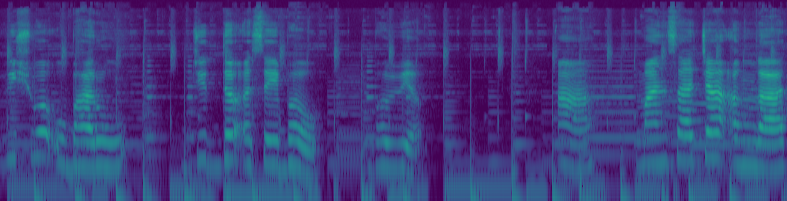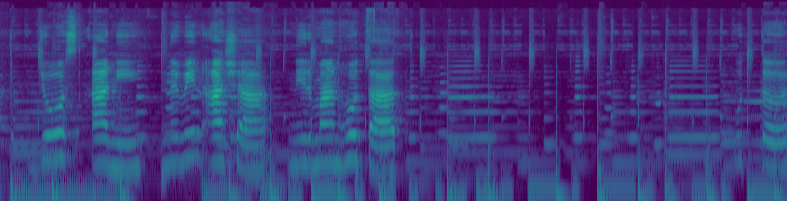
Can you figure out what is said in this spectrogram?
विश्व उभारू जिद्द असे भव भव्य. आ माणसाच्या अंगात जोश आणि नवीन आशा निर्माण होतात. उत्तर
